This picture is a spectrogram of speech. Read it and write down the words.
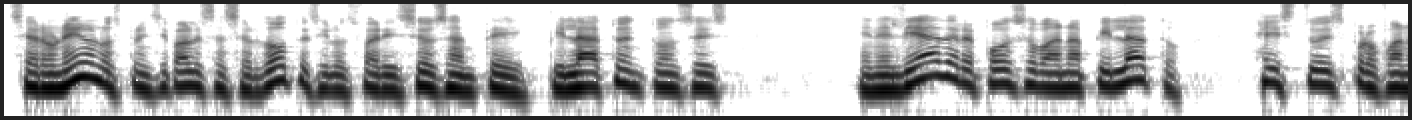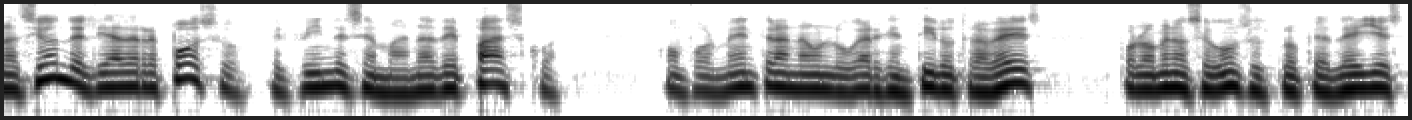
Se reunieron los principales sacerdotes y los fariseos ante Pilato, entonces en el día de reposo van a Pilato. Esto es profanación del día de reposo, el fin de semana de Pascua. Conforme entran a un lugar gentil otra vez, por lo menos según sus propias leyes,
